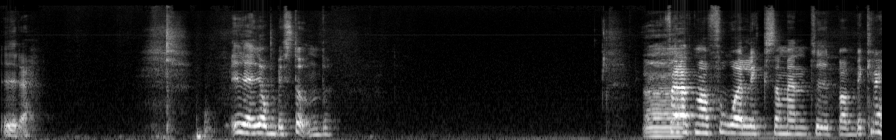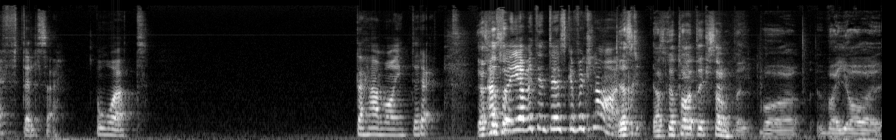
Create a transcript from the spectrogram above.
i det. I en jobbig stund. Eh, För att man får liksom en typ av bekräftelse på att det här var inte rätt. jag, Alltså ta, jag vet inte hur jag ska förklara. jag, ska, jag ska ta ett exempel på vad jag,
